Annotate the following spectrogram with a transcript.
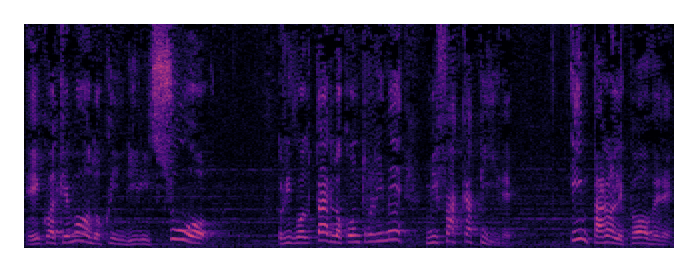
E in qualche modo quindi il suo rivoltarlo contro di me mi fa capire in parole povere,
